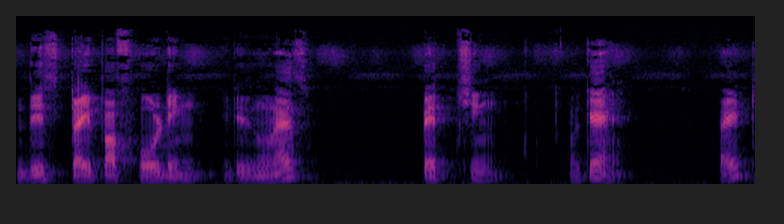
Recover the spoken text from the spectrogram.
this type of holding it is known as perching. Okay, right?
